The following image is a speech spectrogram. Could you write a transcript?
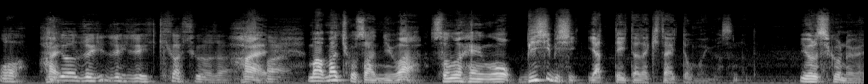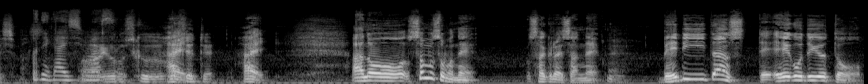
あ、はい。じゃあぜひぜひぜひ聞かせてください。はい。はい。まあ、まちこさんには、その辺をビシビシやっていただきたいと思いますので、よろしくお願いします。お願いします。あよろしく教はいえて、はい。あの、そもそもね、桜井さんね、えベリーダンスって英語で言うと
